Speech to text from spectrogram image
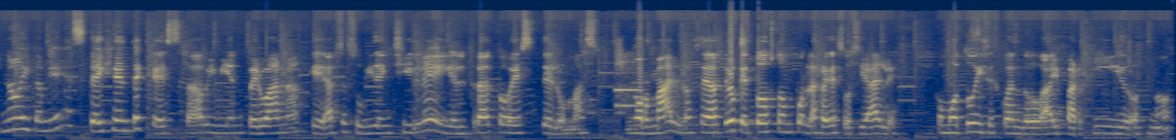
No, y también este, hay gente que está viviendo peruana, que hace su vida en Chile y el trato es de lo más normal, o sea, creo que todos son por las redes sociales, como tú dices, cuando hay partidos, ¿no?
